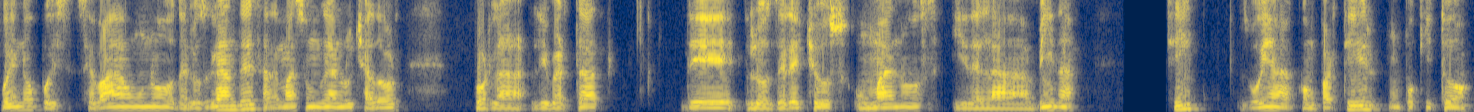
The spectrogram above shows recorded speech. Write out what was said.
bueno, pues se va uno de los grandes, además un gran luchador por la libertad de los derechos humanos y de la vida. Sí, les voy a compartir un poquito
